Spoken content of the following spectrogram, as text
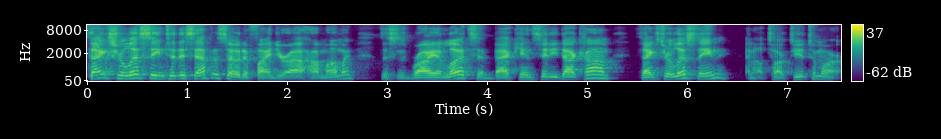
Thanks for listening to this episode of Find Your Aha Moment. This is Brian Lutz at backhandcity.com. Thanks for listening, and I'll talk to you tomorrow.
